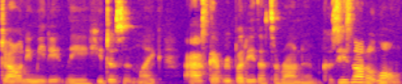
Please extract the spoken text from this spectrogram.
down immediately. He doesn't like ask everybody that's around him because he's not alone.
